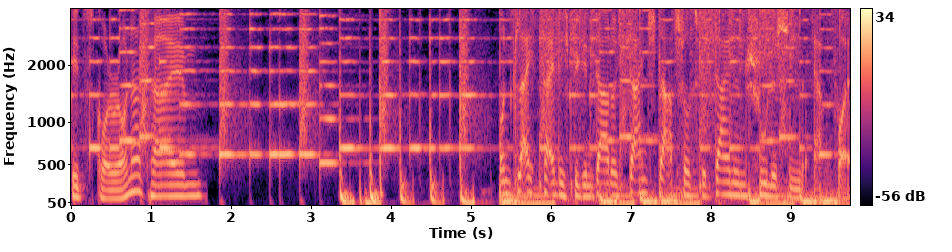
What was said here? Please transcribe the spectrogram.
It's Corona Time. Und gleichzeitig beginnt dadurch dein Startschuss für deinen schulischen Erfolg.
